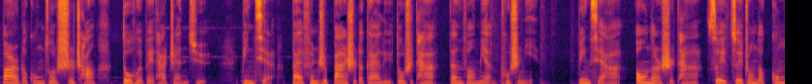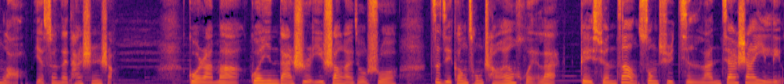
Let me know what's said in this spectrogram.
半的工作时长都会被他占据，并且百分之八十的概率都是他单方面 push 你。并且啊，owner 是他，所以最终的功劳也算在他身上。果然嘛，观音大士一上来就说自己刚从长安回来，给玄奘送去锦兰袈裟一领，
